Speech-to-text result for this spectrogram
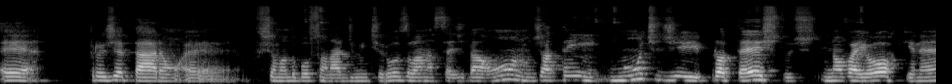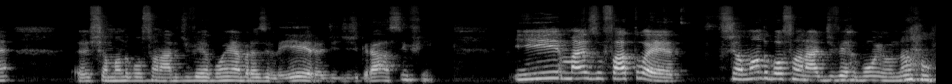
é projetaram, é, chamando o Bolsonaro de mentiroso lá na sede da ONU. Já tem um monte de protestos em Nova York, né? É, chamando o Bolsonaro de vergonha brasileira, de desgraça, enfim. E mas o fato é, chamando o Bolsonaro de vergonha ou não,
